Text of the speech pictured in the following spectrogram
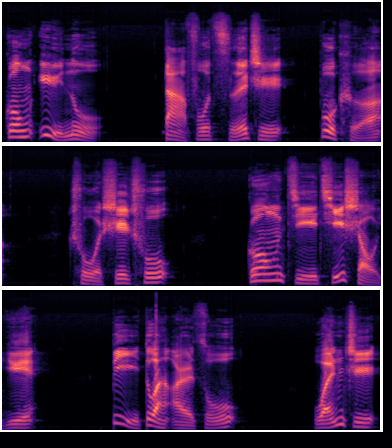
公欲怒，大夫辞之，不可。楚师出，公己其手曰：“必断耳足。”闻之。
